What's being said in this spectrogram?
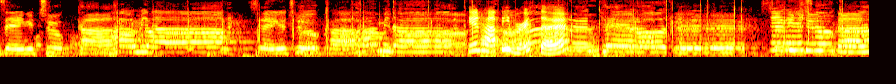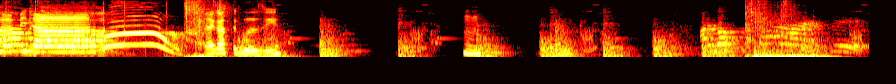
생일 축하합니다. 생일 축하합니다. Kid, happy birthday. 많은 캐럿들 생일 축하합니다. I got the glizzy. Hmm. I lost the fire exit.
